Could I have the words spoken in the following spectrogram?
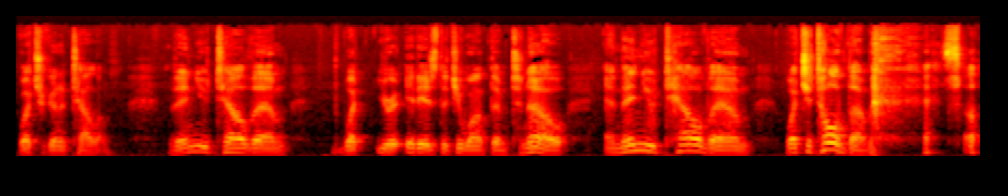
what you're going to tell them. Then you tell them what it is that you want them to know, and then you tell them what you told them. so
